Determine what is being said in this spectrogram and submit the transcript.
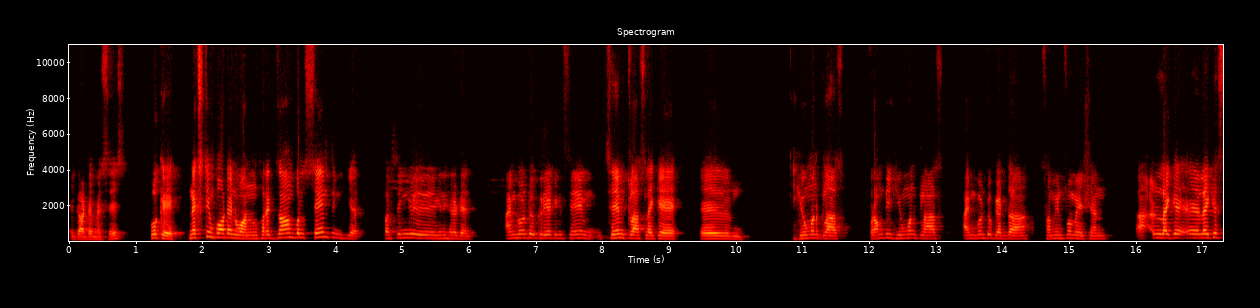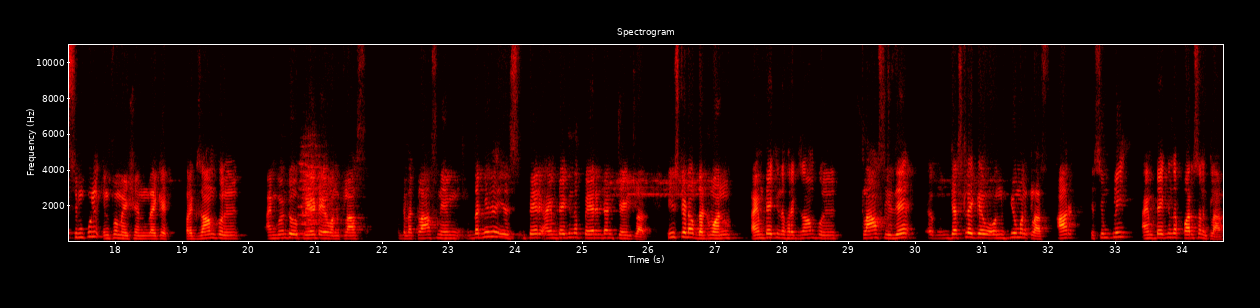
i got a message okay next important one. For example same thing here for single inheritance. I'm going to creating same same class like a, um, human class. From the human class i'm going to get the some information uh, like a like a simple information like a for example i'm going to create a one class the class name that means is i am taking the parent and child class. Instead of that one i am taking the for example class is a um, just like a one human class or simply i am taking the person class.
